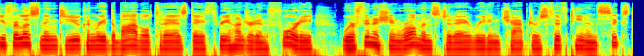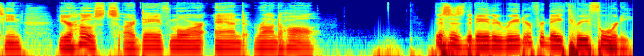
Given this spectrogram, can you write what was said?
you for listening to You Can Read the Bible. Today is day 340. We're finishing Romans today, reading chapters 15 and 16. Your hosts are Dave Moore and Rhonda Hall. This is the Daily Reader for day 340.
